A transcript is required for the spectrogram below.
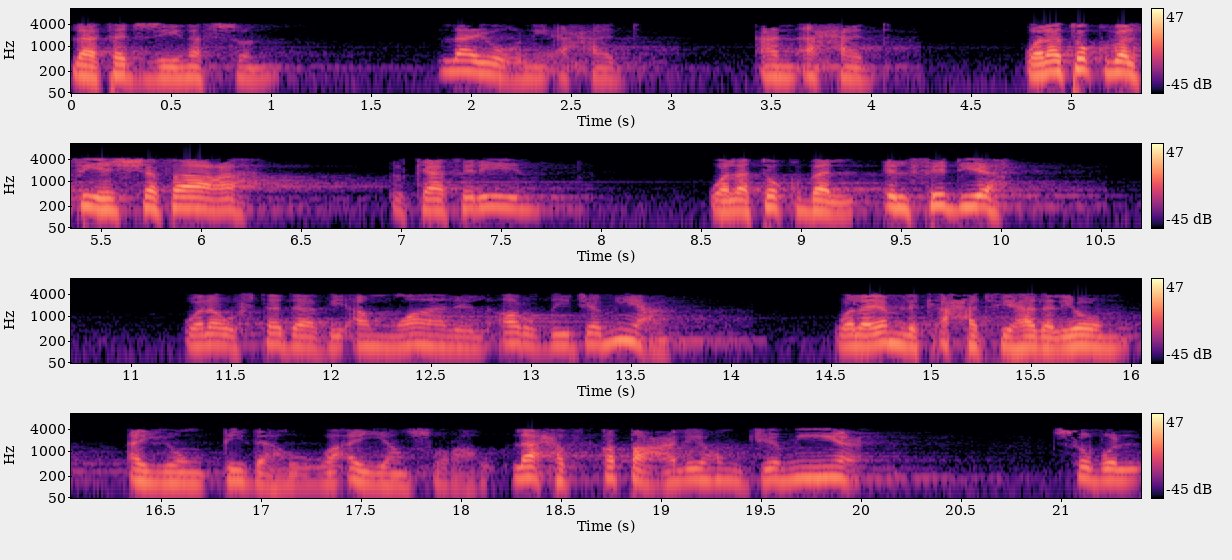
لا تجزي نفس لا يغني أحد عن أحد. ولا تقبل فيه الشفاعة الكافرين ولا تقبل الفدية ولو افتدى بأموال الأرض جميعا ولا يملك أحد في هذا اليوم أن ينقذه وأن ينصره. لاحظ قطع عليهم جميع سبل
